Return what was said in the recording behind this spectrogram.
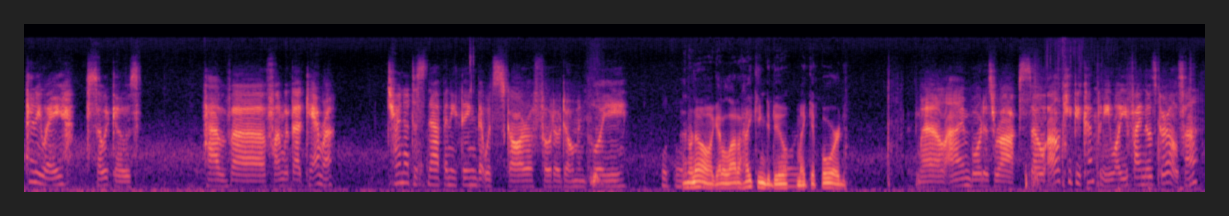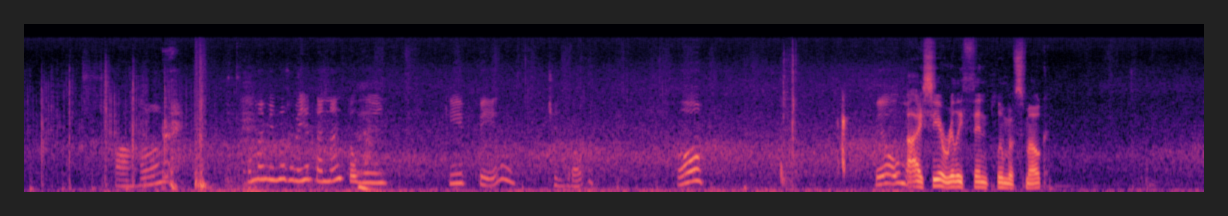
Anyway, so it goes. Have uh, fun with that camera. Try not to snap anything that would scar a Fotodome employee. I don't know, I got a lot of hiking to do. Might get bored. Well, I'm bored as rocks, so I'll keep you company while you find those girls, huh? Ajá. No mames, no se veía tan alto, güey. Que pena, um I see a really thin plume of smoke.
